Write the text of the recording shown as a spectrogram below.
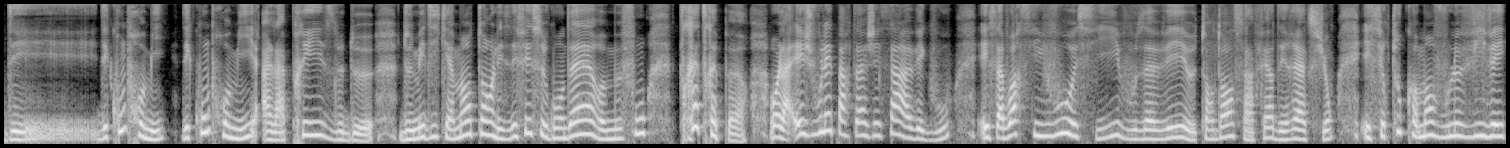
des, des, compromis, des compromis à la prise de, de médicaments, tant les effets secondaires me font très très peur. Voilà, et je voulais partager ça avec vous et savoir si vous aussi, vous avez euh, tendance à faire des réactions et surtout comment vous le vivez,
